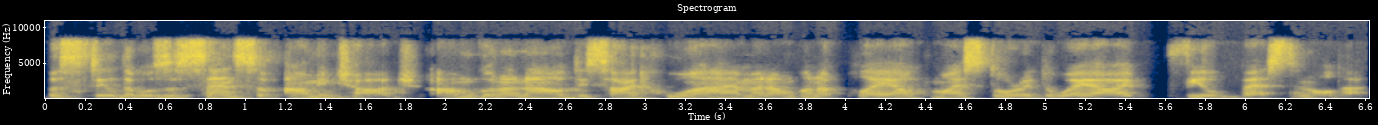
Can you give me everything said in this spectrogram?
But still, there was a sense of I'm in charge. I'm gonna now decide who I am, and I'm gonna play out my story the way I feel best, and all that.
